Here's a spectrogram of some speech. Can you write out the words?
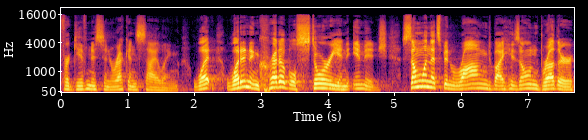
forgiveness and reconciling. What, what an incredible story and image. Someone that's been wronged by his own brother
